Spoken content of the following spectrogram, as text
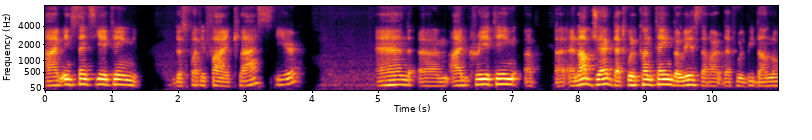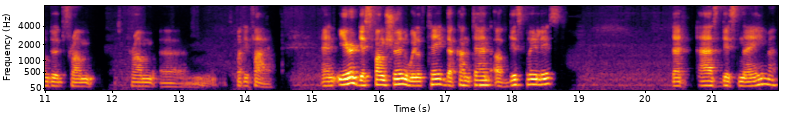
I'm instantiating the Spotify class here. And um, I'm creating a, a, an object that will contain the list that are that will be downloaded from from um, Spotify. And here, this function will take the content of this playlist that has this name.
